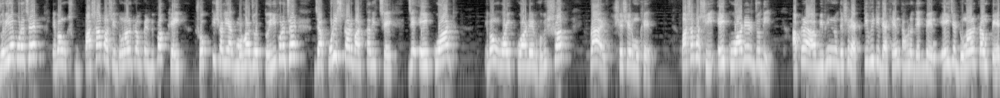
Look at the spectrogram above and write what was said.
জড়িয়ে পড়েছে এবং পাশাপাশি ডোনাল্ড ট্রাম্পের বিপক্ষেই শক্তিশালী এক মহাজোট তৈরি করেছে, যা পরিষ্কার বার্তা দিচ্ছে যে এই কোয়াড এবং ওয়াই কোয়াডের ভবিষ্যৎ প্রায় শেষের মুখে। পাশাপাশি এই কোয়াডের যদি আপনারা বিভিন্ন দেশের অ্যাক্টিভিটি দেখেন, তাহলে দেখবেন এই যে ডোনাল্ড ট্রাম্পের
